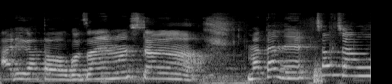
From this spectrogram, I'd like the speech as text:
ありがとうございました。またね。チャオチャオ。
